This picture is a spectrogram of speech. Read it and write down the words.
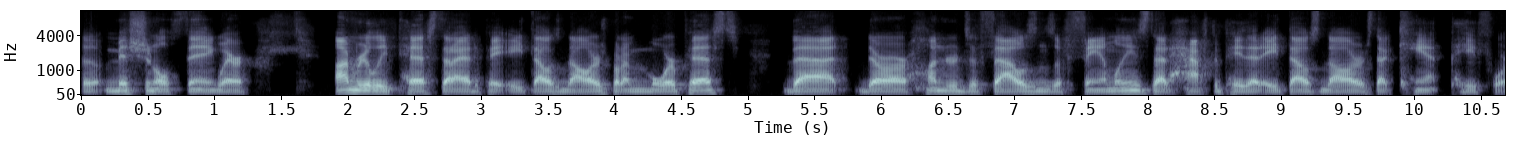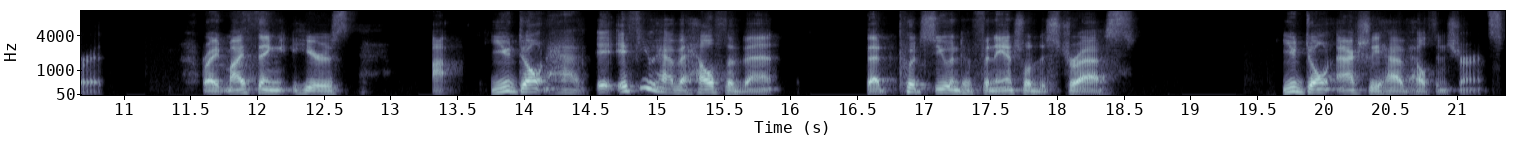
a missional thing where I'm really pissed that I had to pay eight thousand dollars, but I'm more pissed that there are hundreds of thousands of families that have to pay that $8,000 that can't pay for it. Right. My thing here is you don't have, if you have a health event that puts you into financial distress, you don't actually have health insurance,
